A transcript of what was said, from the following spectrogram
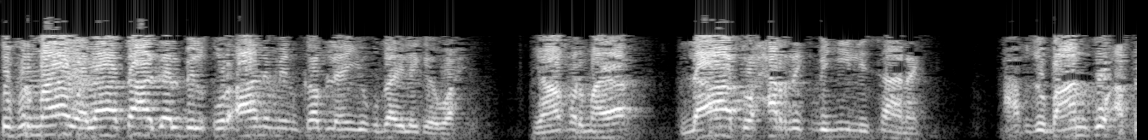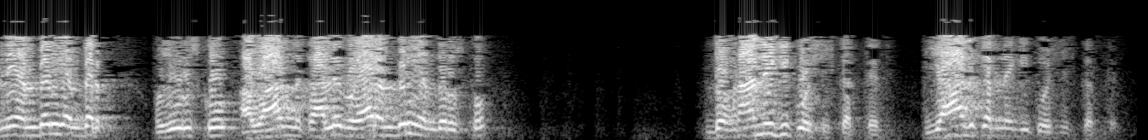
تو فرمایا، ولا تاجل بالقران من قبل ان يقضى اليك وحي یہاں فرمایا، لا تحرك به لسانك آپ زبان کو اپنے اندر ہی اندر حضور اس کو آواز نکالے بغیر اندر ہی اندر اس کو دہرانے کی کوشش کرتے تھے، یاد کرنے کی کوشش کرتے تھے۔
